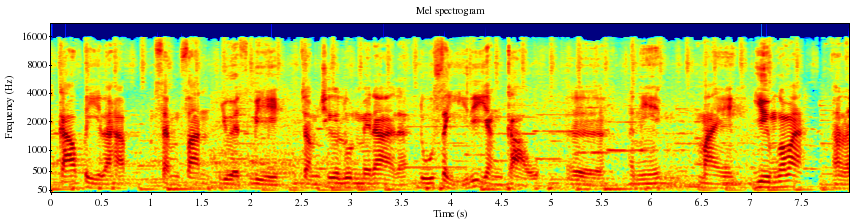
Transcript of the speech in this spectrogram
8-9 ปีแล้วครับแซมซัน USB จำชื่อรุ่นไม่ได้แล้ว ดูสีที่ยังเก่า เออ อันนี้ไมค์ยืมเขามา อะไร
